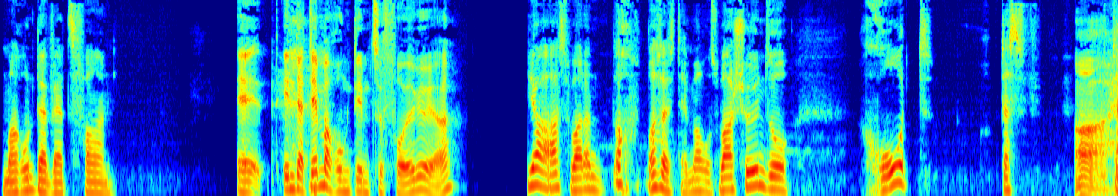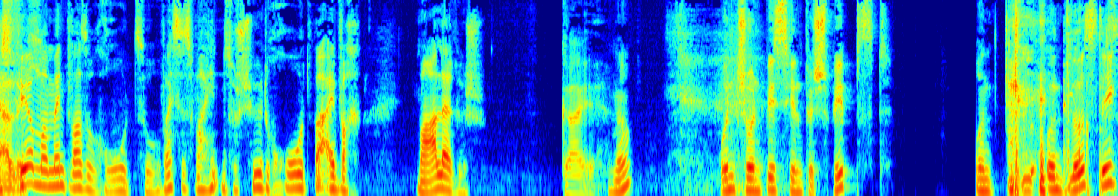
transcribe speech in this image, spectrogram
mal runterwärts fahren. Äh, in der Dämmerung demzufolge, ja. Ja, es war dann, doch, was heißt Dämmerung? Es war schön so rot, das Oh, Das. Firmament war so rot, so. Weißt du, es war hinten so schön rot, war einfach malerisch. Geil. Ne? Und schon ein bisschen beschwipst. Und, und lustig.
